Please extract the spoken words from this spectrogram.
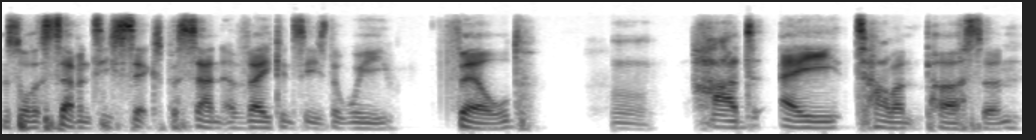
and saw that 76% of vacancies that we filled mm. had a talent person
